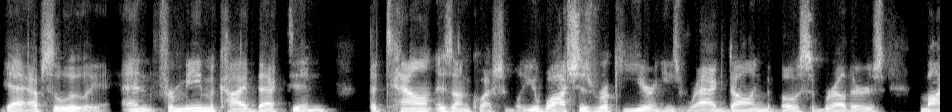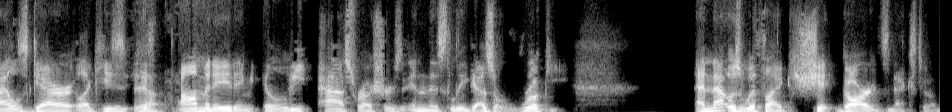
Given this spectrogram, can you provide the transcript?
Yeah, absolutely. And for me, Mekhi Becton, the talent is unquestionable. You watch his rookie year and he's ragdolling the Bosa brothers, Myles Garrett. Like he's, yeah. he's dominating elite pass rushers in this league as a rookie and that was with like shit guards next to him.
